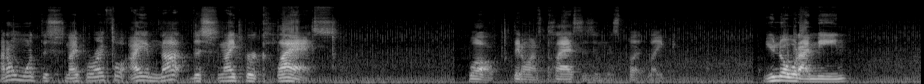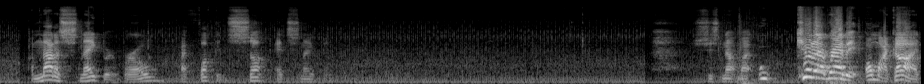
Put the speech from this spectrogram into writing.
I don't want the sniper rifle. I am not the sniper class. Well, they don't have classes in this, but, like... You know what I mean. I'm not a sniper, bro. I fucking suck at sniping. It's just not my... Ooh! Kill that rabbit! Oh my god!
